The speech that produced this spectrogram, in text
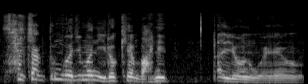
살짝 뜬 거지만 이렇게 많이 딸려오는 거예요.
